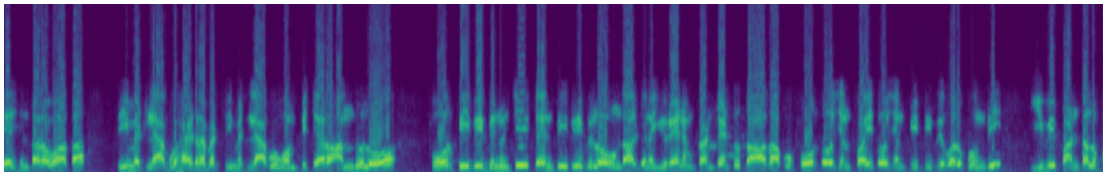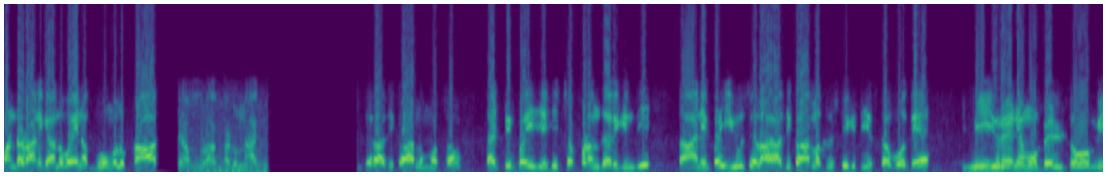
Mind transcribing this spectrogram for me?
చేసిన తర్వాత cement lab Hyderabad cement lab పంపించారు. అందులో ఫోర్ పీపీబీ నుంచి టెన్ పీపీబీలో ఉండాల్సిన యురేనియం కంటెంట్ దాదాపు four thousand five thousand ppb వరకు ఉంది. ఇవి పంటలు పండడానికి అనువైన భూములు కాదు. అప్పుడు అక్కడున్న ఇద్దరు అధికారులు మొత్తం సర్టిఫై చేసి చెప్పడం జరిగింది. దానిపై యూసీఎల్ అధికారుల దృష్టికి తీసుకపోతే మీ యురేనియం బెల్ట్ మీ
